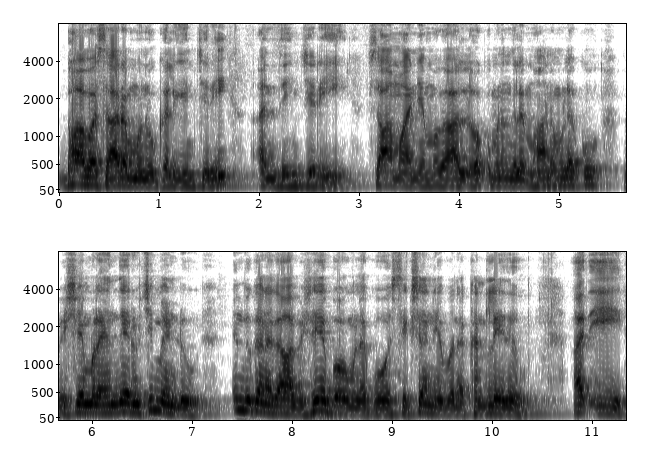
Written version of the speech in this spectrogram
భావసారమును కలిగించిరి అందించిరి. సామాన్యముగా లోకమునందుల మానవులకు విషయములందే రుచిమెండు ఎందుకనగా విషయభోగములకు శిక్షణ ఇవ్వనక్కర్లేదు అది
